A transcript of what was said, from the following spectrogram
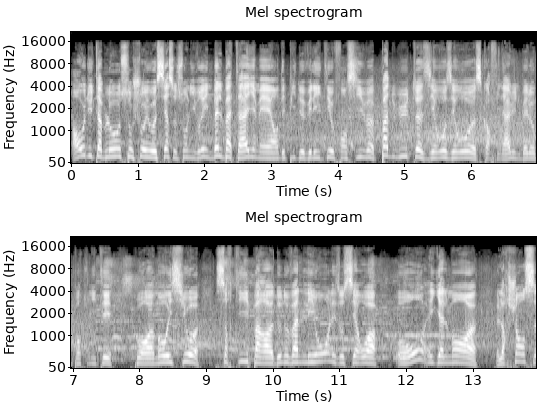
En haut du tableau, Sochaux et Auxerre se sont livrés une belle bataille, mais en dépit de velléité offensive, pas de but, 0-0 score final. Une belle opportunité pour euh, Mauricio, sorti par euh, Donovan Léon. Les Auxerrois auront également euh, leur chance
